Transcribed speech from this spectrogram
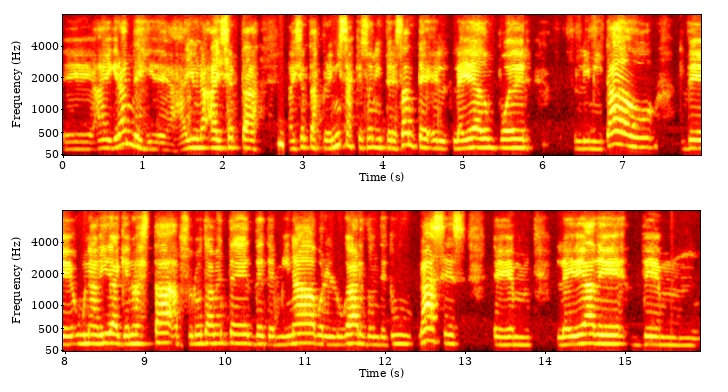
eh, hay grandes ideas, hay, una, hay, ciertas, hay ciertas premisas que son interesantes, la idea de un poder limitado, de una vida que no está absolutamente determinada por el lugar donde tú naces, em, la idea de, em,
